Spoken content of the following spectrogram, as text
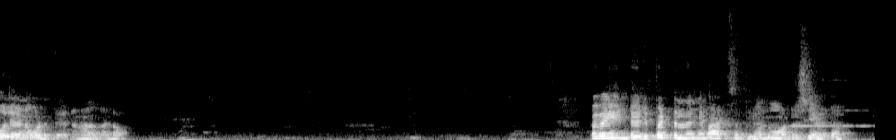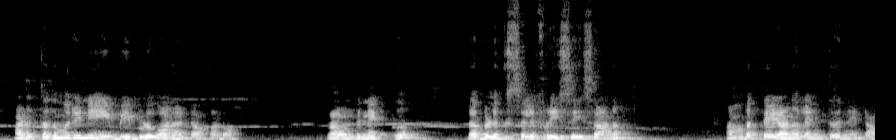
പോലെയാണ് കൊടുത്തേക്കണത് കണ്ടോ? അപ്പോൾ വേണ്ടവർ പെട്ടെന്ന് തന്നെ വാട്സപ്പിൽ ഒന്ന് ഓർഡർ ചെയ്യാം കേട്ടോ. അടുത്തതും ഒരു നേവി ബ്ലൂ ആണ് കേട്ടോ കണ്ടോ? Round neck double X L free സൈസാണ് അമ്പത്തേഴാണ് ലെങ്ത്ത് തന്നെ കേട്ടോ.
